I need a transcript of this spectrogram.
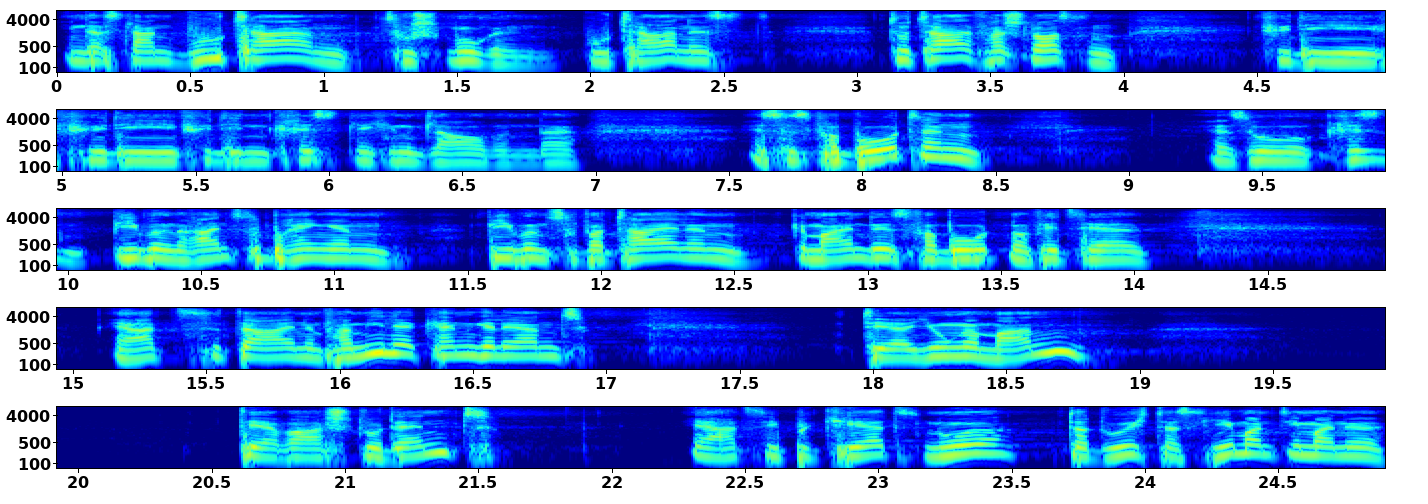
in das Land Bhutan zu schmuggeln. Bhutan ist total verschlossen für, die, für, die, für den christlichen Glauben. Da ist es verboten, so Bibeln reinzubringen, Bibeln zu verteilen. Gemeinde ist verboten offiziell. Er hat da eine Familie kennengelernt. Der junge Mann, der war Student. Er hat sich bekehrt nur dadurch, dass jemand ihm eine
